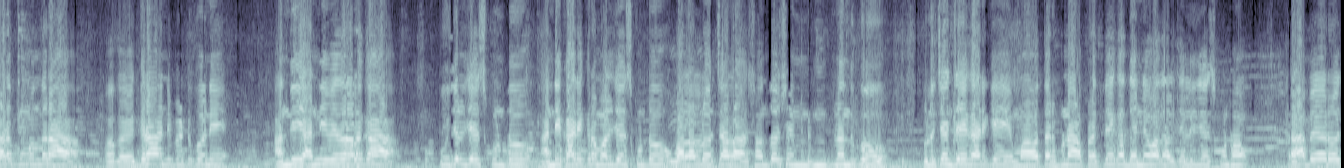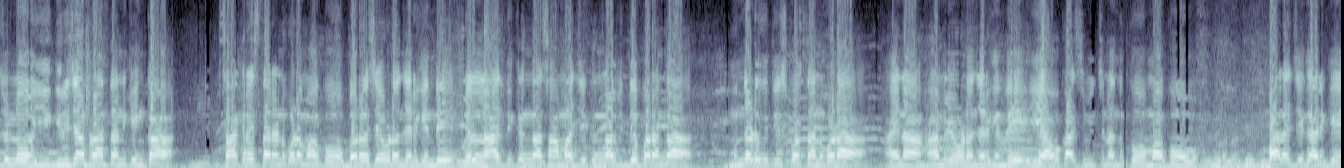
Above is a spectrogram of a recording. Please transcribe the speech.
గడప ముందర ఒక విగ్రహాన్ని పెట్టుకొని అన్ని అన్ని విధాలుగా పూజలు చేసుకుంటూ అన్ని కార్యక్రమాలు చేసుకుంటూ వాళ్ళల్లో చాలా సంతోషం ఉంటున్నందుకు పులిచంచయ్య గారికి మా తరపున ప్రత్యేక ధన్యవాదాలు తెలియజేసుకుంటాం రాబోయే రోజుల్లో ఈ గిరిజన ప్రాంతానికి ఇంకా సహకరిస్తారని కూడా మాకు భరోసా ఇవ్వడం జరిగింది. వీళ్ళని ఆర్థికంగా సామాజికంగా విద్యాపరంగా ముందడుగు తీసుకొస్తాను కూడా ఆయన హామీ ఇవ్వడం జరిగింది. ఈ అవకాశం ఇచ్చినందుకు మాకు బాలాజీ గారికి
